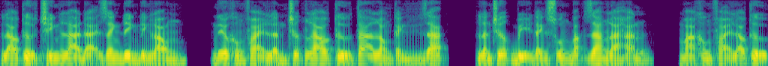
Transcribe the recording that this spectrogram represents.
Lao tử chính là đại danh đỉnh đỉnh long, nếu không phải lần trước lao tử ta lỏng cảnh giác, lần trước bị đánh xuống Bắc Giang là hắn, mà không phải lão tử.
